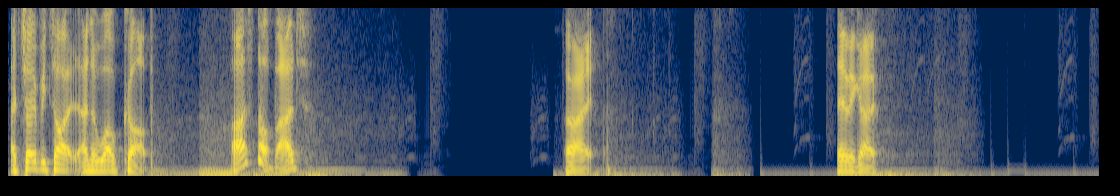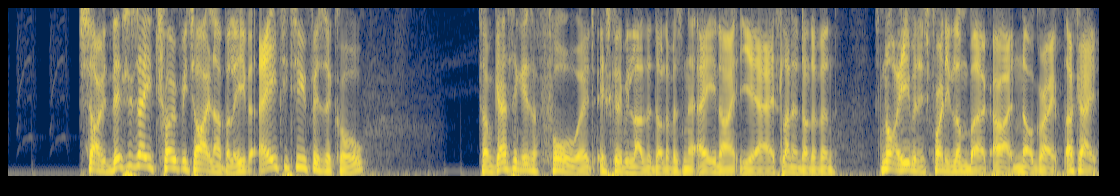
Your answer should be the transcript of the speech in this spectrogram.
a trophy title, and a World Cup. Ah, oh, that's not bad. All right. Here we go. So, this is a trophy titan, I believe. 82 physical. So, I'm guessing it's a forward. It's going to be Landon Donovan, isn't it? 89. Yeah, it's Landon Donovan. It's not even. It's Freddie Ljungberg. All right, not great. Okay.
